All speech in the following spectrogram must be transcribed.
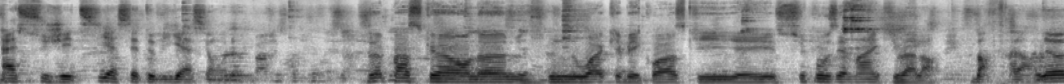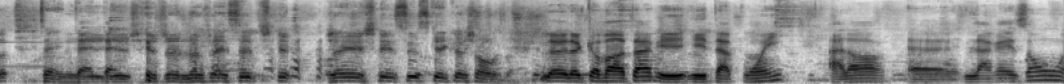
assujettie à cette obligation-là. Ça, parce qu'on a une, loi québécoise qui est supposément équivalente. Bon, alors là, je- je- j'insiste, quelque chose. le, le commentaire est, est à point. Alors, la raison,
